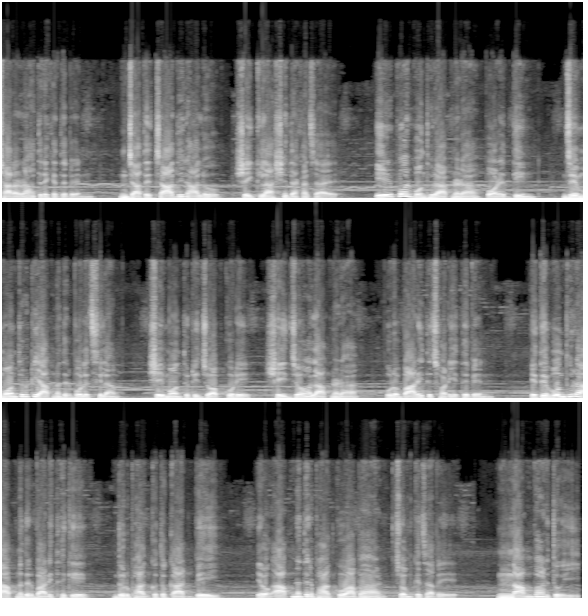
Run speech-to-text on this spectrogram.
সারা রাত রেখে দেবেন, যাতে চাঁদের আলো সেই গ্লাসে দেখা যায়। এরপর বন্ধুরা, আপনারা পরের দিন যে মন্ত্রটি আপনাদের বলেছিলাম সেই মন্ত্রটি জপ করে সেই জল আপনারা পুরো বাড়িতে ছড়িয়ে দেবেন। এতে বন্ধুরা আপনাদের বাড়ি থেকে দুর্ভাগ্য তো কাটবেই এবং আপনাদের ভাগ্য আবার চমকে যাবে। নাম্বার দুই।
